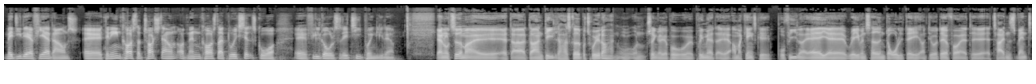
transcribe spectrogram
med de der fjerde downs. Øh, den ene koster touchdown, og den anden koster, at du ikke selv scorer øh, field goal, så det er 10 point lige der. Jeg noterede mig, øh, at der, der er en del, der har skrevet på Twitter, nu, og nu tænker jeg på øh, primært amerikanske profiler, ja, ja, Ravens havde en dårlig dag, og det var derfor, at, uh, at Titans vandt.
